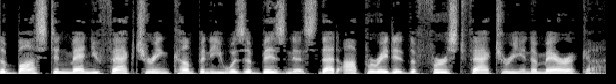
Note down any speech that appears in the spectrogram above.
The Boston Manufacturing Company was a business that operated the first factory in America.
